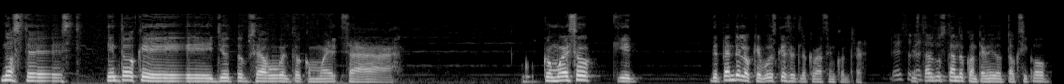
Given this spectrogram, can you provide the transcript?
No sé, siento que YouTube se ha vuelto como esa. Como eso que depende de lo que busques, es lo que vas a encontrar. Eso- Si estás sí. buscando contenido tóxico,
